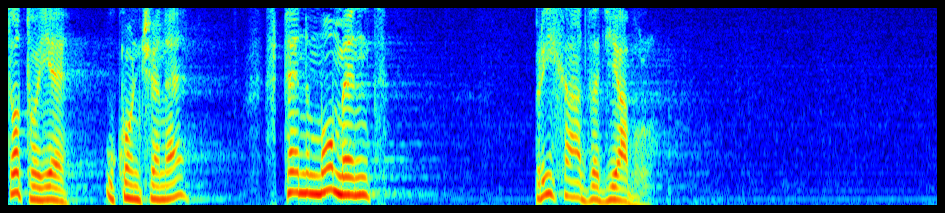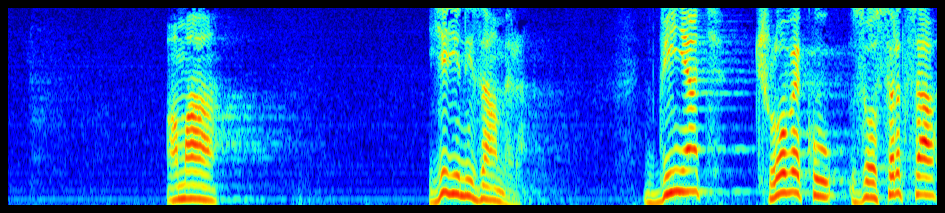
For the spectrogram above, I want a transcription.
toto je ukončené, v ten moment prichádza diabol. A má jediný zámer. Vyňať človeku zo srdca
